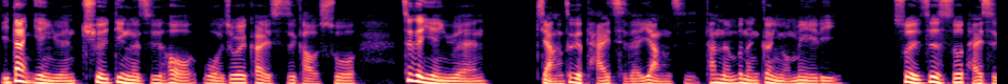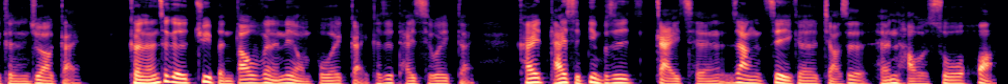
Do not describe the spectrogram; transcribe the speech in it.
一旦演员确定了之后，我就会开始思考说，这个演员讲这个台词的样子，他能不能更有魅力？所以这时候台词可能就要改。可能这个剧本大部分的内容不会改，可是台词会改。开台词并不是改成让这个角色很好说话，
